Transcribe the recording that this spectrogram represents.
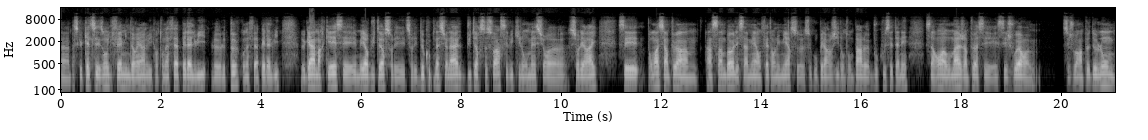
euh, parce que quelle saison il fait, mine de rien, lui, quand on a fait appel à lui, le, peu qu'on a fait appel à lui, le gars a marqué ses meilleurs buteurs sur les, deux coupes nationales, buteur ce soir, c'est lui qui l'on met sur, euh, les rails. C'est, pour moi, c'est un peu un, symbole et ça met en fait en lumière ce, groupe élargi dont on parle beaucoup cette année. Ça rend un hommage un peu à ces, joueurs, euh, ces joueurs un peu de longue,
